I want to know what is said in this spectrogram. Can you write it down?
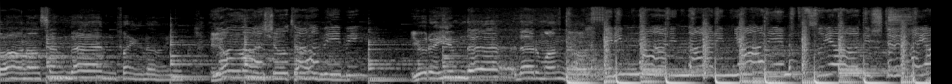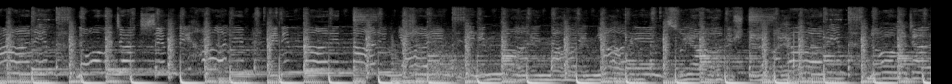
Bana senden fayda yok Yolla şu tabibi Yüreğimde derman yok benim narin narin yarim, suya düştü hayalim. Ne olacak şimdi halim? Benim narin narin yarim, benim narin narin yarim, suya düştü hayalim. Ne olacak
